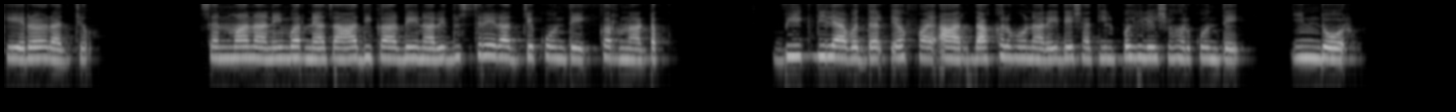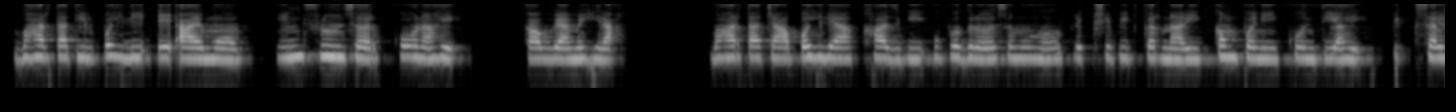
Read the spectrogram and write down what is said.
केरळ राज्य. सन्मानाने मरण्याचा अधिकार देणारे दुसरे राज्य कोणते? कर्नाटक. भीक दिल्याबद्दल एफ आय आर दाखल होणारे देशातील पहिले शहर कोणते? इंदोर. भारतातील पहिली ए आय मॉम इन्फ्लुएन्सर कोण आहे? काव्या मेहरा. भारताच्या पहिल्या खाजगी उपग्रह समूह प्रक्षेपित करणारी कंपनी कोणती आहे? पिक्सल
